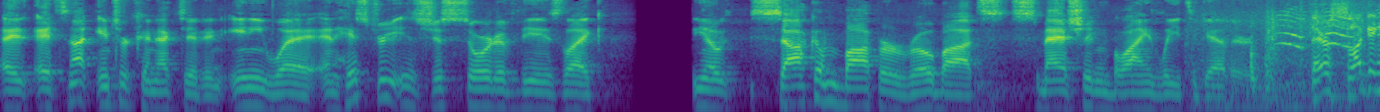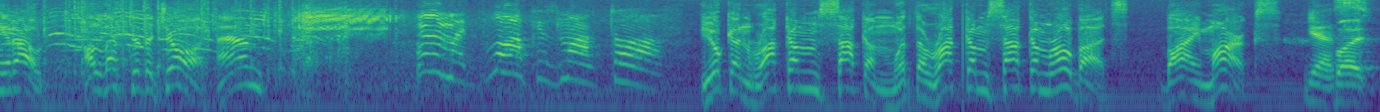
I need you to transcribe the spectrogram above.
It, it's not interconnected in any way, and history is just sort of these like you know sock'em bopper robots smashing blindly together. They're slugging it out. A left to the jaw, and Oh, my block is knocked off. You can rock 'em, sock 'em with the Rock'em Sock'em Robots by Marx. Yes. But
